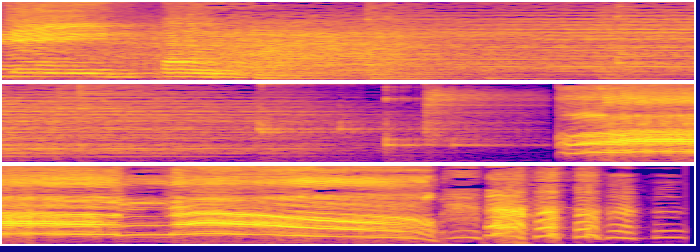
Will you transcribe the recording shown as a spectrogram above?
Game over. Oh no!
